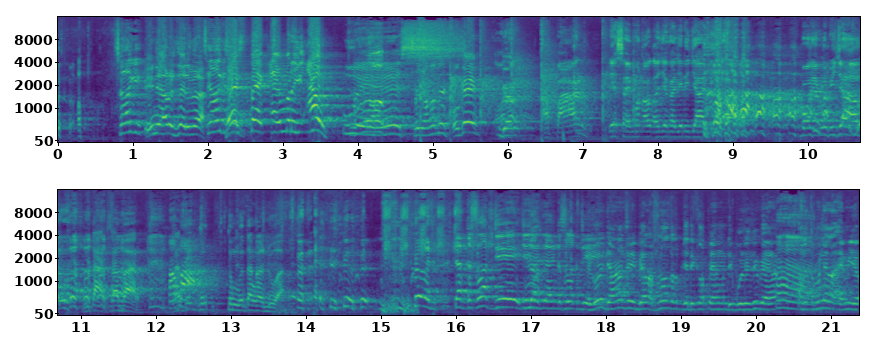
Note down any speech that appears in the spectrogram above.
Sekali lagi. Ini harus jadi benar. Sekali lagi, Hashtag Emery out. Wes. Oke. biar Apaan? Dia Simon out aja gak jadi-jadi. Mau yang lebih jauh. Bentar, sabar. Nanti Apa? tu- tunggu tanggal 2. Jangan keselak Ji, Ji jangan keselak Ji. Ya, gue jangan sih biar Arsenal tetap jadi klub yang dibully juga. Ah. Ada temennya lah MU.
